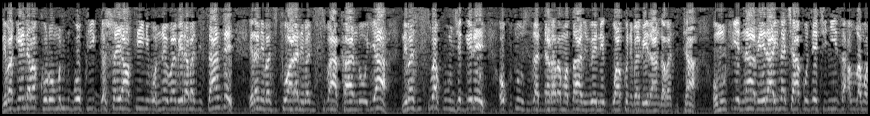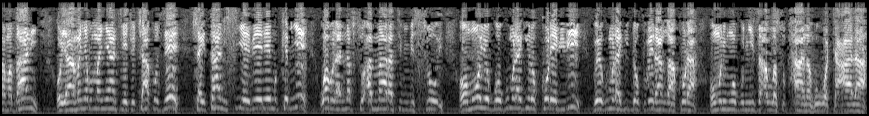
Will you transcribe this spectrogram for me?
Ne bagenda bakola omulimu gw'okuyigga shayatini bonna we babeera bazisanze era ne bazitwala ne bazisiba akandooya ne bazisiba ku njegere. Okutuusiza ddala ramadaani lweneggwako ne babeera nga bazita. Omuntu yenna abeera alina kyakoze ekinyiiza allah mu ramadaani oyo amanya bumanya nti ekyo kyakoze shaitaani si yebeera emukemye wabula nafsu amaratin bisuui omwoyo gwe ogumulagira okukola ebibi gwe gumulagidde okubeera ng'akola omulimu ogunyiiza allah subhanahu wataala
